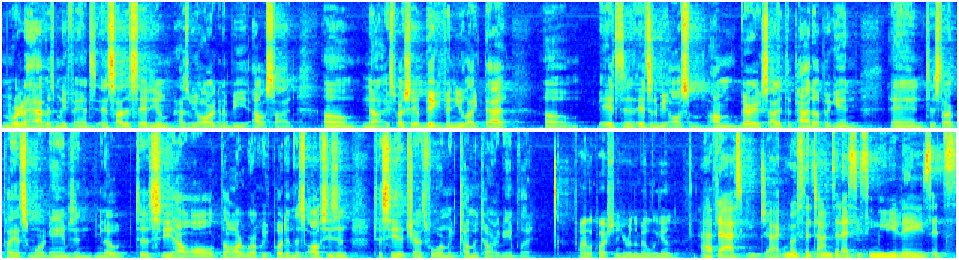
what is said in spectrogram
I mean, we're going to have as many fans inside the stadium as we are going to be outside. Um, no, especially a big venue like that. Um, it's it's going to be awesome. I'm very excited to pad up again and to start playing some more games and you know to see how all the hard work we've put in this offseason to see it transform and come into our gameplay. Final question here in the middle again. I have to ask you, Jack. Most of the times at SEC Media Days, it's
